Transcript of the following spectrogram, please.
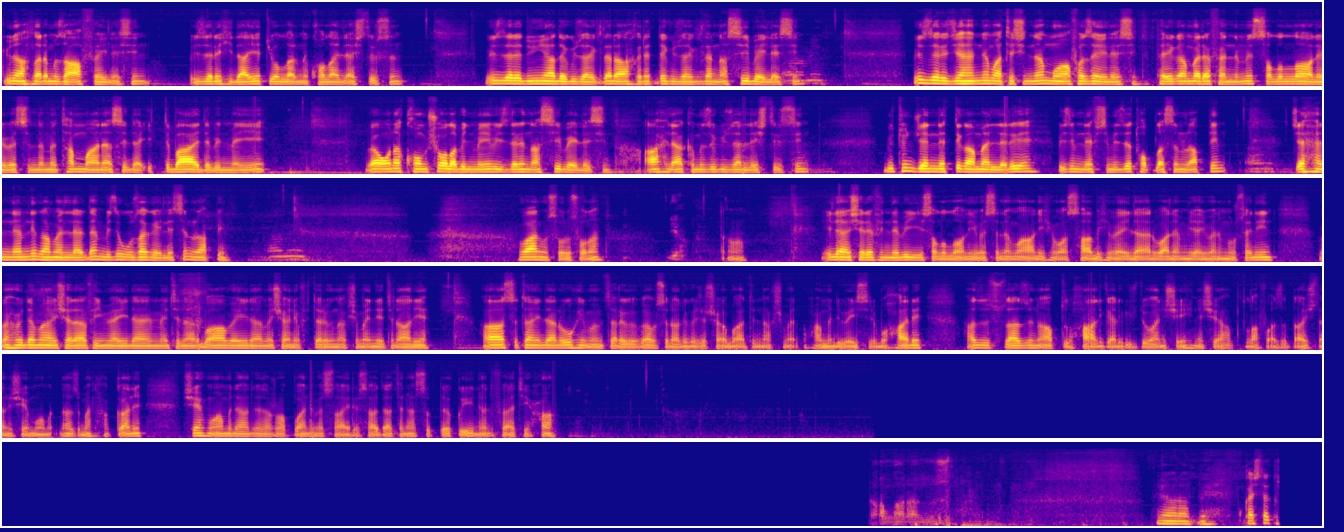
Günahlarımızı affeylesin. Bizlere hidayet yollarını kolaylaştırsın. Bizlere dünyada güzellikler, ahirette güzellikler nasip eylesin. Amin. Bizleri cehennem ateşinden muhafaza eylesin. Peygamber Efendimiz sallallahu aleyhi ve selleme tam manasıyla ittiba edebilmeyi ve ona komşu olabilmeyi bizlere nasip eylesin. Ahlakımızı güzelleştirsin. Bütün cennetlik amelleri bizim nefsimizde toplasın Rabbim. Cehennemlik amellerden bizi uzak eylesin Rabbim. Var mı sorusu olan? Yok. Tamam. İlâ şerefin nebiyyi sallallahu aleyhi ve sellem ve alihi ve ashabihi ve ilâ erbâl enbiya'i vel murselin ve hüdemâ şerafihim ve ilâ emmetil erbâ ve ilâ meşâni fıttarık nakşimendiyetil aliye hasıta ilâ ruhi memtarık gavsıl ali gece şabatin nakşimet Muhammed ve İsri Buhari Hazreti Üstazına Abdülhalik el Gücdüvani Şeyhine Şeyh Abdullah Fazıl Dağıştani Şeyh Muhammed Nazım el Hakkani Şeyh Muhammed Adel Rabbani ve saire Sadatına Sıddıkîn el Fatiha Ya Rabbi. Kaç dakika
